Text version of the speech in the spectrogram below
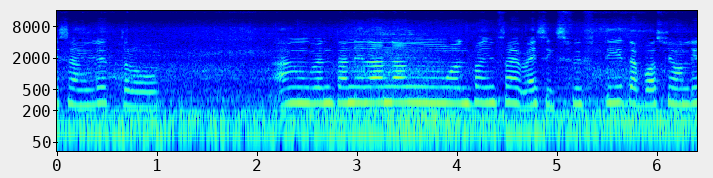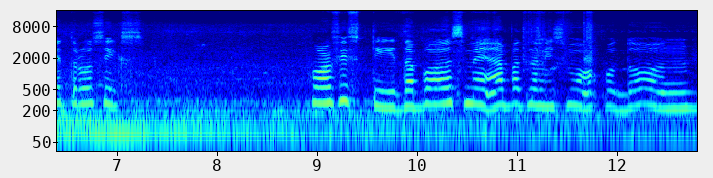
isang litro. Ang benta nila ng 1.5 ay 650, tapos yung litro 6 450, tapos may apat na mismo ako doon.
